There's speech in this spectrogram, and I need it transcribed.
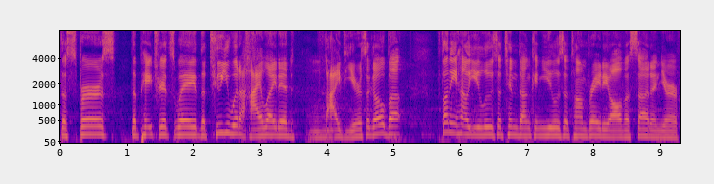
the Spurs, the Patriots Way, the two you would have highlighted mm-hmm. five years ago. But funny how you lose a Tim Duncan, you lose a Tom Brady, all of a sudden your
